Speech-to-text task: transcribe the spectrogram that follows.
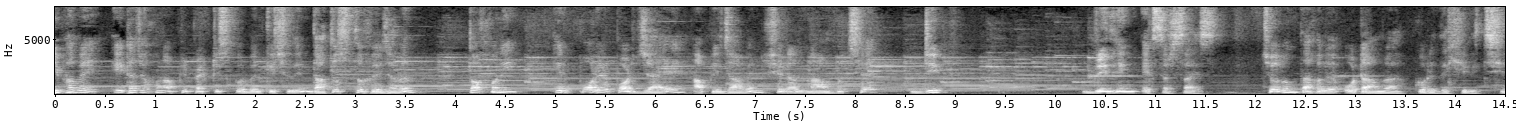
এইভাবে এটা যখন আপনি প্র্যাকটিস করবেন কিছুদিন দাতস্থ হয়ে যাবেন, তখনই এর পরের পর্যায়ে আপনি যাবেন, সেটার নাম হচ্ছে ডিপ ব্রিদিং এক্সারসাইজ চলুন তাহলে ওটা আমরা করে দেখিয়ে দিচ্ছি।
